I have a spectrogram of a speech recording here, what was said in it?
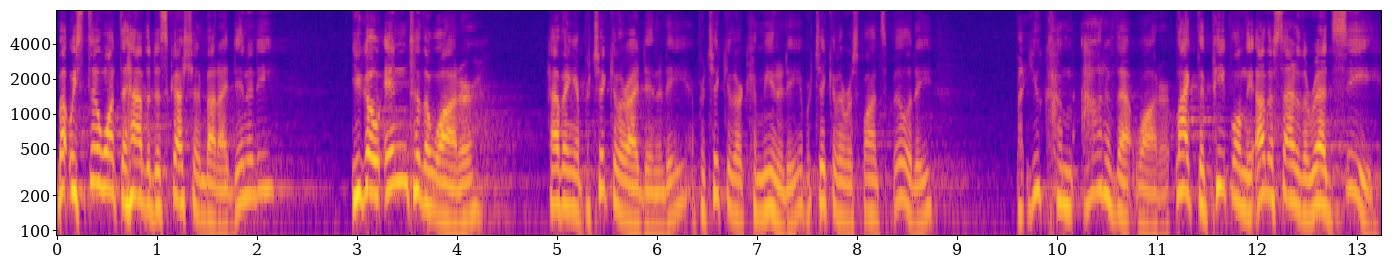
but we still want to have the discussion about identity. You go into the water having a particular identity, a particular community, a particular responsibility, but you come out of that water, like the people on the other side of the Red Sea,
